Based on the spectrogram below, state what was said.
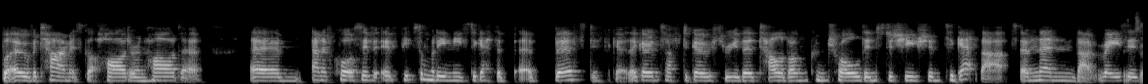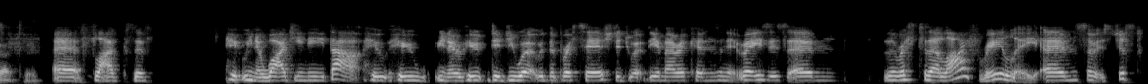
But over time, it's got harder and harder. Um, and of course, if, if somebody needs to get a, a, birth certificate, they're going to have to go through the Taliban controlled institution to get that. And then that raises exactly. uh, flags of who you know why do you need that who who you know who did you work with the british did you work with the americans and it raises um the risk to their life really um so it's just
